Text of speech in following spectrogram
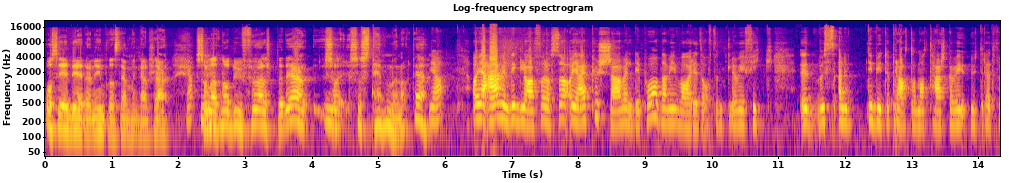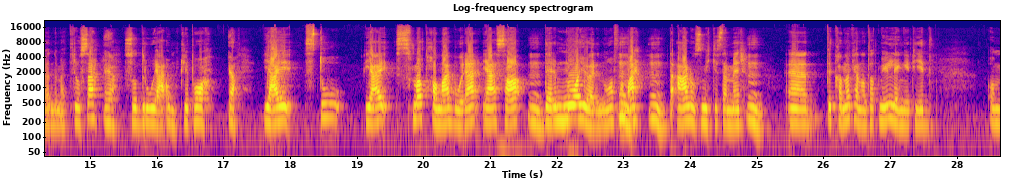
Og så er det den indre stemmen, kanskje. Ja. Sånn at når du følte det, så, så stemmer nok det. Ja. Og jeg er veldig glad for også, og jeg pusha veldig på da vi var i det offentlige og vi fikk eh, eller De begynte å prate om at her skal vi utrede for endometriose. Ja. Så dro jeg ordentlig på. Ja. Jeg sto Jeg smalt hånda i bordet. Jeg sa dere må gjøre noe for meg. Det er noe som ikke stemmer. Eh, det kan nok hende det hadde tatt mye lengre tid om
